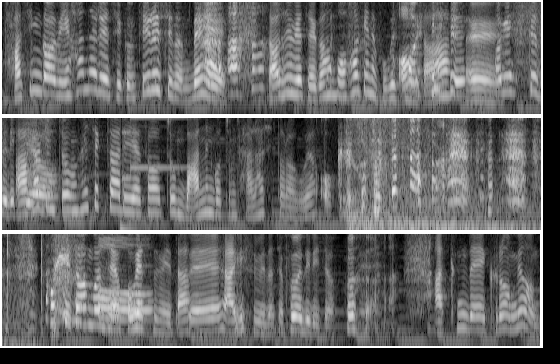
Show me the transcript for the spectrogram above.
자신감이 하늘을 지금 찌르시는데 나중에 제가 한번 확인해 보겠습니다. 어, 예. 네. 확인시켜 드릴게요. 아, 하긴 좀 회식 자리에서 좀 많은 거좀잘 하시더라고요. 어, 그거 커피도 한번 제가 어, 보겠습니다. 네, 알겠습니다. 제가 보여드리죠. 아, 근데 그러면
